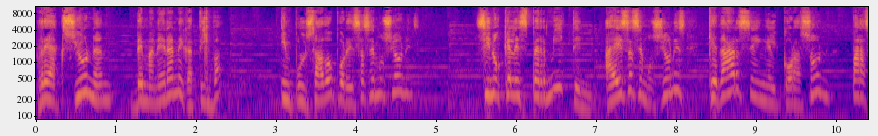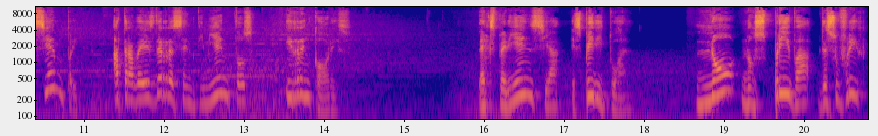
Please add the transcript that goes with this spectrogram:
reaccionan de manera negativa, impulsado por esas emociones, sino que les permiten a esas emociones quedarse en el corazón para siempre a través de resentimientos y rencores. La experiencia espiritual no nos priva de sufrir.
